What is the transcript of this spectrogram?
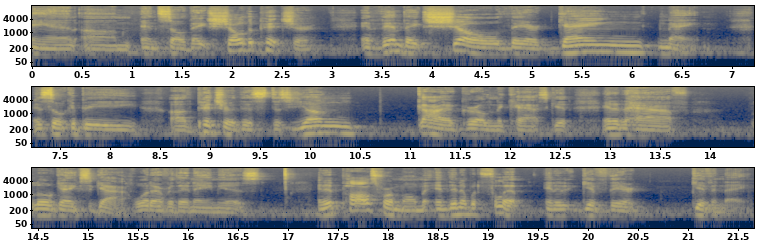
and um, and so they show the picture, and then they show their gang name, and so it could be uh, the picture of this this young guy or girl in the casket, and it'd have little gangster guy, whatever their name is. And it'd pause for a moment, and then it would flip, and it'd give their given name.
